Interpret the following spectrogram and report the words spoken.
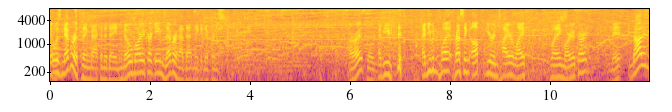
It was never a thing back in the day. No Mario Kart games ever had that make a difference. All right then. Have you have you been play, pressing up your entire life playing Mario Kart? Not in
